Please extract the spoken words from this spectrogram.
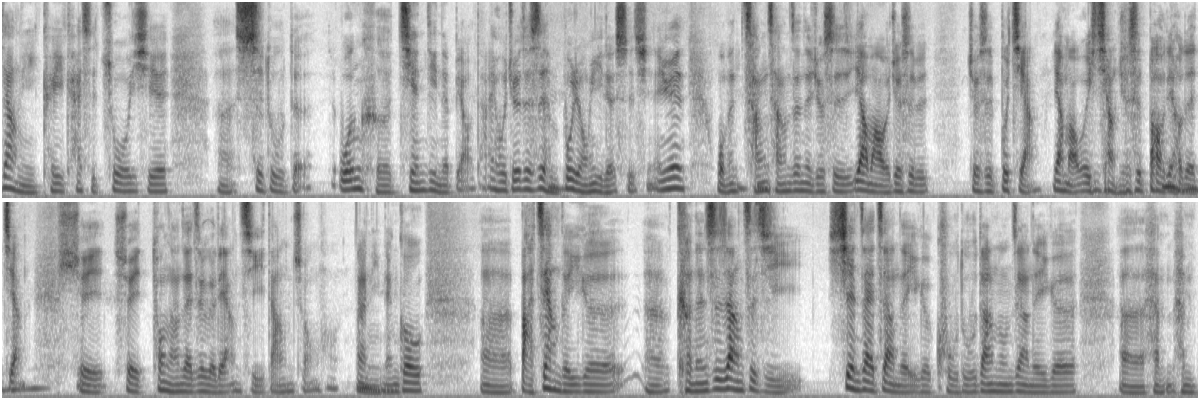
让你可以开始做一些呃适度的温和坚定的表达，哎，我觉得这是很不容易的事情，因为我们常常真的就是要么我就是。就是不讲，要么我一讲就是爆掉的讲，所以所以通常在这个两极当中哈，那你能够呃把这样的一个呃可能是让自己现在这样的一个苦读当中这样的一个呃很很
